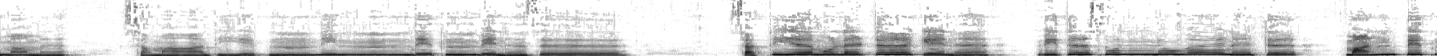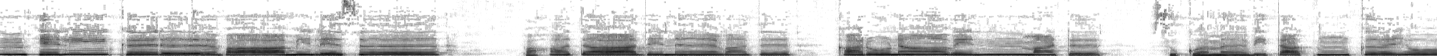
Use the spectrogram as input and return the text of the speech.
මම සමාධියෙත් නින්දෙත් වෙනස. සතිය මුලටගෙන විදසුන් නුවණට මන් පෙත් හෙලි කරවා මිලෙස. පහදා දෙනවද කරුණාවෙන් මට සුකම විතක්කයෝ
